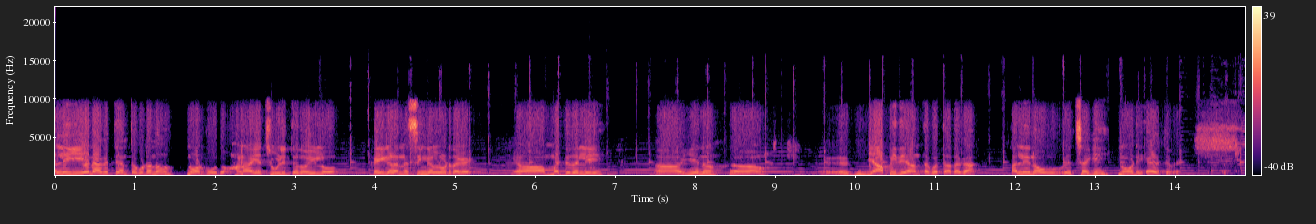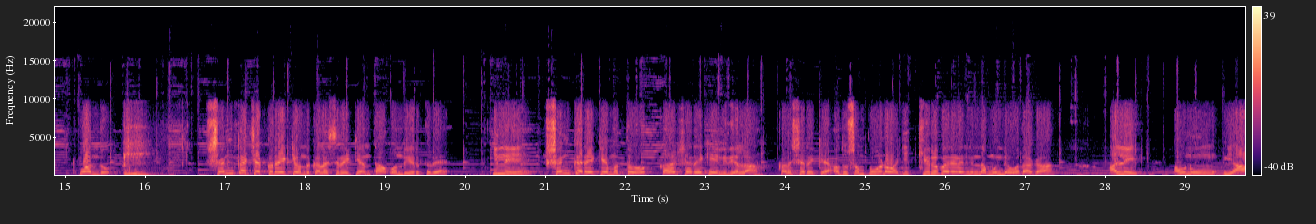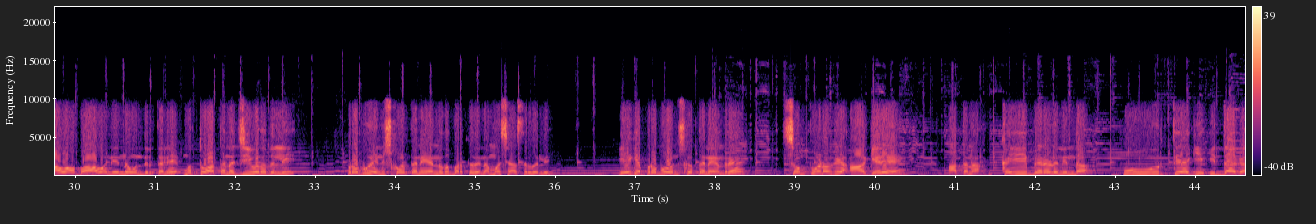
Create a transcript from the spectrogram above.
ಅಲ್ಲಿ ಏನಾಗುತ್ತೆ ಅಂತ ಕೂಡ ನೋಡ್ಬೋದು. ಹಣ ಹೆಚ್ಚು ಉಳಿತದೋ ಇಲ್ಲೋ, ಕೈಗಳನ್ನು ಸಿಂಗಲ್ ನೋಡಿದಾಗ ಮಧ್ಯದಲ್ಲಿ ಏನು ಗ್ಯಾಪ್ ಇದೆಯಾ ಅಂತ ಗೊತ್ತಾದಾಗ ಅಲ್ಲಿ ನಾವು ಹೆಚ್ಚಾಗಿ ನೋಡಿ ಹೇಳ್ತೇವೆ. ಒಂದು, ಶಂಖ ಚಕ್ರ ರೇಖೆ ಒಂದು ಕಲಶ ರೇಖೆ ಅಂತ ಒಂದು ಇರ್ತದೆ. ಇಲ್ಲಿ ಶಂಖ ರೇಖೆ ಮತ್ತು ಕಳಶ ರೇಖೆ ಏನಿದೆಯಲ್ಲ ಕಳಶ ರೇಖೆ, ಅದು ಸಂಪೂರ್ಣವಾಗಿ ಕಿರುಬೆರಳಿನಿಂದ ಮುಂದೆ ಹೋದಾಗ ಅಲ್ಲಿ ಅವನು ಯಾವ ಭಾವನೆಯನ್ನು ಹೊಂದಿರ್ತಾನೆ ಮತ್ತು ಆತನ ಜೀವನದಲ್ಲಿ ಪ್ರಭು ಎನಿಸ್ಕೊಳ್ತಾನೆ ಅನ್ನೋದು ಬರ್ತದೆ ನಮ್ಮ ಶಾಸ್ತ್ರದಲ್ಲಿ. ಹೇಗೆ ಪ್ರಭು ಅನ್ಸ್ಕೊತಾನೆ ಅಂದ್ರೆ ಸಂಪೂರ್ಣವಾಗಿ ಆ ಗೆರೆ ಆತನ ಕೈ ಬೆರಳಿನಿಂದ ಪೂರ್ತಿಯಾಗಿ ಇದ್ದಾಗ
